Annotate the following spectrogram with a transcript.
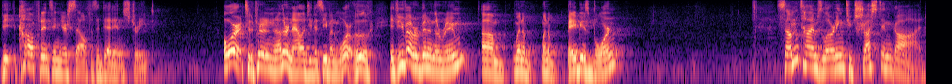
the confidence in yourself is a dead end street. Or to put it in another analogy that's even more, ugh, if you've ever been in the room um, when, a, when a baby is born, sometimes learning to trust in God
